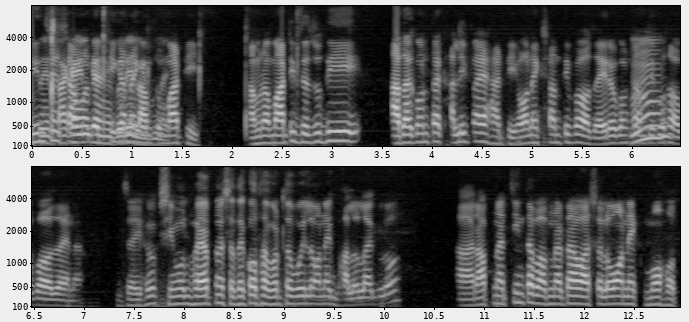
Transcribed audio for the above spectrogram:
দিন শেষে আমাদের ঠিকানা কিন্তু মাটি। আমরা মাটিতে যদি আধা ঘণ্টা খালি পায়ে হাঁটি অনেক শান্তি পাওয়া যায় এরকম শান্তি কোথাও পাওয়া যায় না। যাই হোক শিমুল ভাই আপনার সাথে কথাবার্তা বললে অনেক ভালো লাগল। আর আপনার চিন্তা ভাবনাটাও আসলে অনেক মহৎ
